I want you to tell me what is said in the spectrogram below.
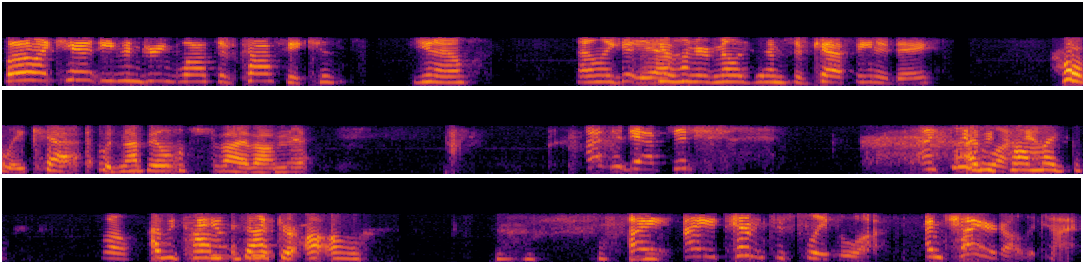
Well, I can't even drink lots of coffee because, you know, I only get Yeah. 200 milligrams of caffeine a day. Holy cat, I would not be able to survive on that. I've adapted. I sleep I'd a lot now. my Well, I'd be telling I my don't sleep- doctor, uh oh. I I attempt to sleep a lot. I'm tired all the time.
